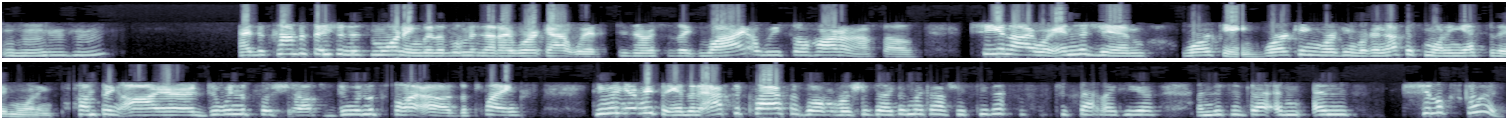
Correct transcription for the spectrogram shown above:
hmm Mm-hmm. I had this conversation this morning with a woman that I work out with. You know, she's like, "Why are we so hard on ourselves?" She and I were in the gym working, working, working, working. Not this morning, yesterday morning, pumping iron, doing the push-ups, doing the pl- uh, the planks, doing everything. And then after class is over, she's like, "Oh my gosh, you see this? This is too fat right here, and this is that." And and she looks good,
